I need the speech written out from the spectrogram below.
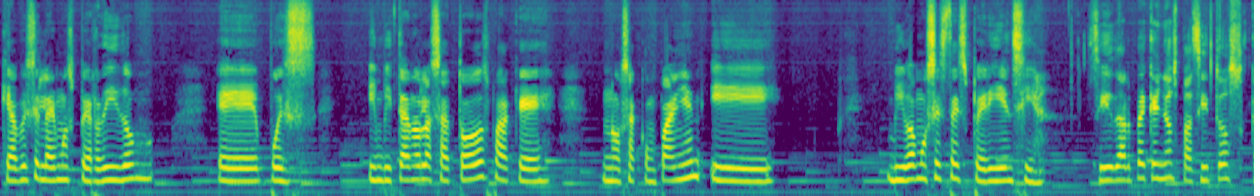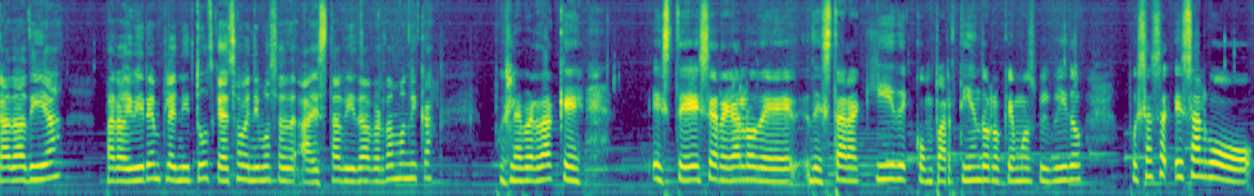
que a veces la hemos perdido, eh, pues invitándolas a todos para que nos acompañen y vivamos esta experiencia. Sí, dar pequeños pasitos cada día para vivir en plenitud, que a eso venimos a, esta vida, ¿verdad, Mónica? Pues la verdad que este ese regalo de, estar aquí, de compartiendo lo que hemos vivido, pues es, algo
